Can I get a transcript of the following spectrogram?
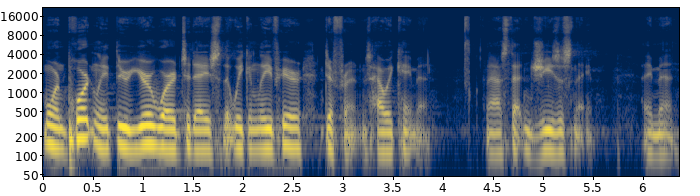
more importantly through your word today so that we can leave here different as how we came in. And I ask that in Jesus' name. Amen.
